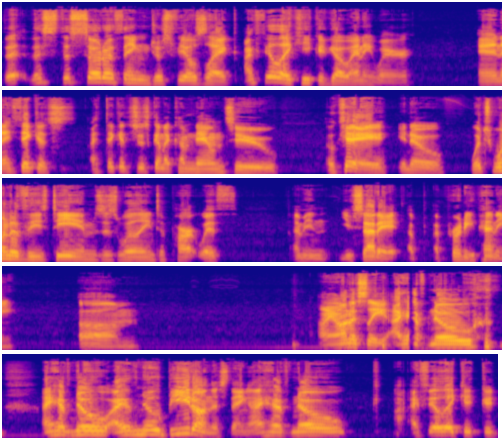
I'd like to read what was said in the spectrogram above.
This this Soto thing just feels like I feel like he could go anywhere and I think it's I think it's just to come down to okay, you know, which one of these teams is willing to part with I mean, you said it, a, a pretty penny. Um I honestly I have no I have no I have no bead on this thing. I have no I feel like it could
